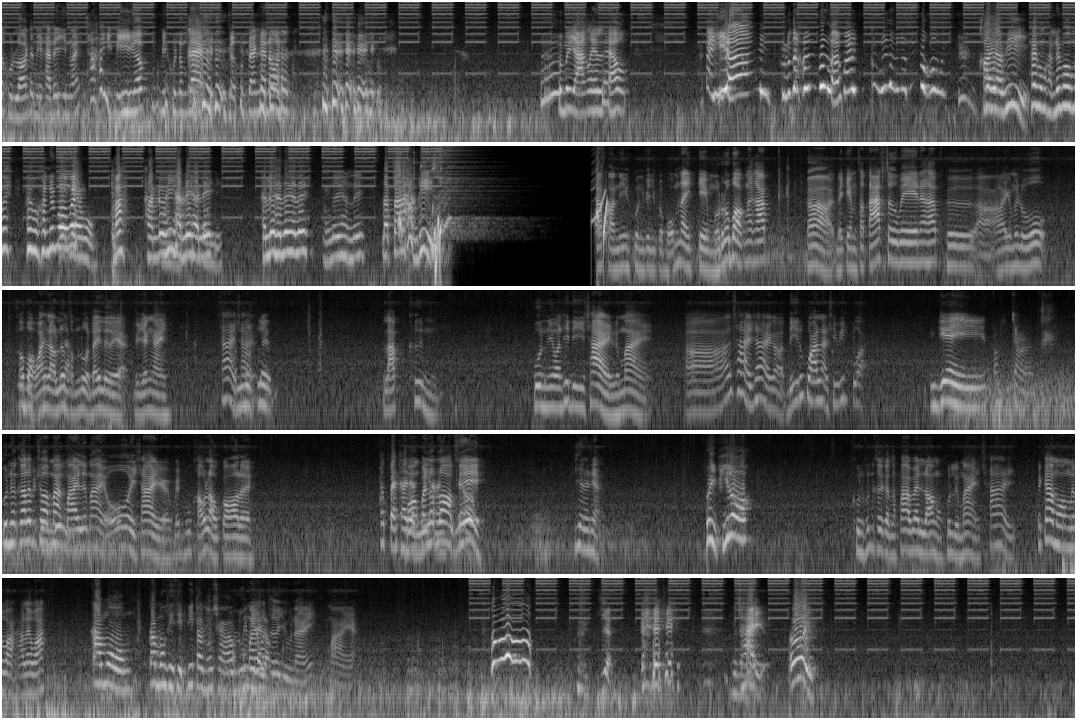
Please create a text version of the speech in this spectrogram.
ถ้าคุณร้องจะมีใครได้ยินไหม ใช่ มีครับ มีคุณน้ำแรกกับคุณแบงค์แน่นอน ไม่อยากเล่นแล้ว ไอ้เหี้ยคุณรู้จักคนที่เบื้องหลังไหมกูไม่อยากจะที่มองใครอะพี่ให้ผมหันได้มองไหม ให้ผมหันได้มองไหมแกผมฮะหันด้วยพี่หันเลยหันเลยหันเลยหันเลยหันเลยหันเลยหันเลยหลับตาแล้วหันพี่ครับตอนนี้คุณก็อยู่กับผมในเกมโรบอกนะครับ ก็ในเกม Start Survey นะครับ คืออ่าอะไรก็ไม่รู้ เขาบอกว่าให้เราเริ่มสำรวจได้เลยอะหรือยังไง ใช่ตำใช่รวจเลิกรับขึ้น คุณมีวันที่ดีใช่หรือไม่ อ่า ใช่ใช่ก็ ดีทุกวันแหละชีวิตกูอะเย้ต้องจ่าย คุณมีการรับผิดชอบมากมายหรือไม่ โอ้ย ใช่ เป็นภูเขาเหล่ากอเลยถ้าแปลไทยมเดี๋อยงวไปนี้รอบๆไม่สิกเฮียอะไรเนี่ย เฮ้ยผีหลอก คุณคุ้นเคยกับสภาพแวดล้อมของคุณหรือไม่ ใช่ ไม่กล้ามองเลยว่ะ อะไรวะเก้าโมงเก้าโมงสี่สิบพี่ตอนเช้าเช้าคุณรู้ไม่ไหมมีอะไรหรว่าอกเธออยู่ไหนไม่อะเหี้ยใช่ เอ้ย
